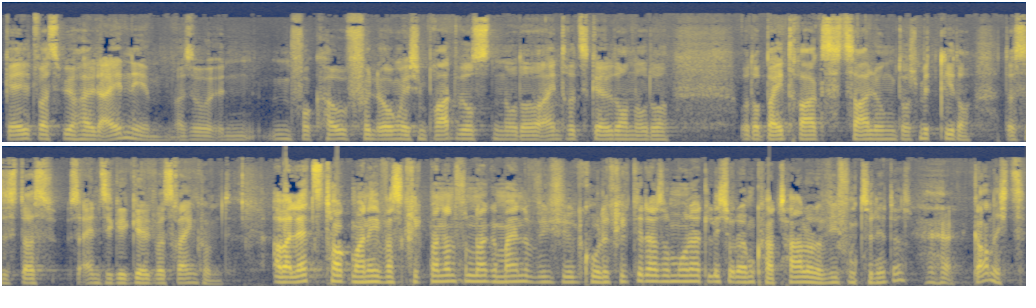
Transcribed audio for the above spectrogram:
Geld, was wir halt einnehmen. Also in, im Verkauf von irgendwelchen Bratwürsten oder Eintrittsgeldern oder, oder Beitragszahlungen durch Mitglieder. Das ist das, das einzige Geld, was reinkommt. Aber Let's Talk Money, was kriegt man dann von der Gemeinde? Wie viel Kohle kriegt ihr da so monatlich oder im Quartal oder wie funktioniert das? Gar nichts.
